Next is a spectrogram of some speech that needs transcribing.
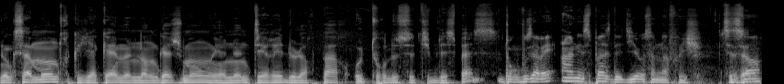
Donc ça montre qu'il y a quand même un engagement et un intérêt de leur part autour de ce type d'espace. Donc vous avez un espace dédié au sein de la friche C'est ça,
